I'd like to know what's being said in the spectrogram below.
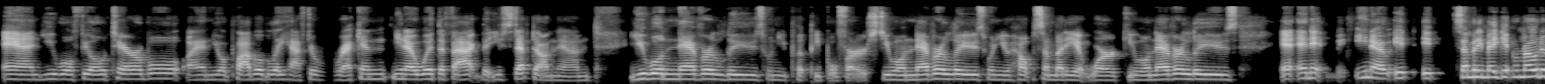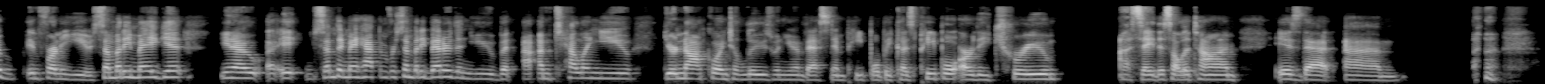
and you will feel terrible, and you'll probably have to reckon, you know, with the fact that you stepped on them. You will never lose when you put people first. You will never lose when you help somebody at work. You will never lose and it you know it it somebody may get promoted in front of you. Somebody may get you know uh, it something may happen for somebody better than you but I, i'm telling you you're not going to lose when you invest in people because people are the true i say this all the time is that um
